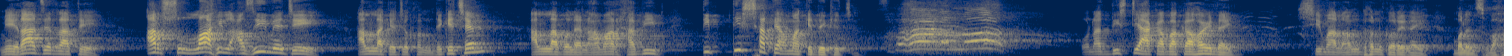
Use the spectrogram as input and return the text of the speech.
মেয়েরাজের রাতে আরশুল্লাহিল আজিমে যে আল্লাহকে যখন দেখেছেন আল্লাহ বলেন আমার হাবিব তৃপ্তির সাথে আমাকে দেখেছেন। ওনার দৃষ্টি আঁকা বাঁকা হয় নাই সীমা লঙ্ঘন করে নাই বলেন সুবাহ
